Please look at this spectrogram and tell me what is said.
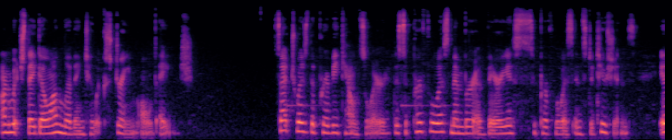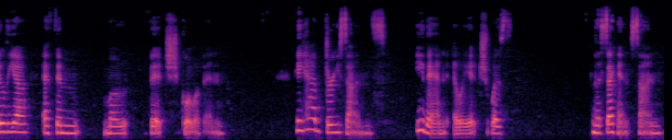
on which they go on living till extreme old age. Such was the Privy Councillor, the superfluous member of various superfluous institutions, Ilya Efimovitch Golovin. He had three sons. Ivan Ilyich was the second son.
